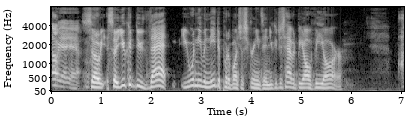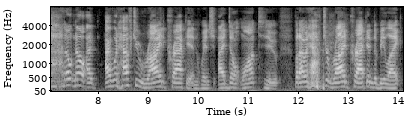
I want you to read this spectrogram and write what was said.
Oh yeah, yeah, yeah. So, so you could do that. You wouldn't even need to put a bunch of screens in. You could just have it be all VR. I don't know. I I would have to ride Kraken, which I don't want to, but I would have to ride Kraken to be like,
